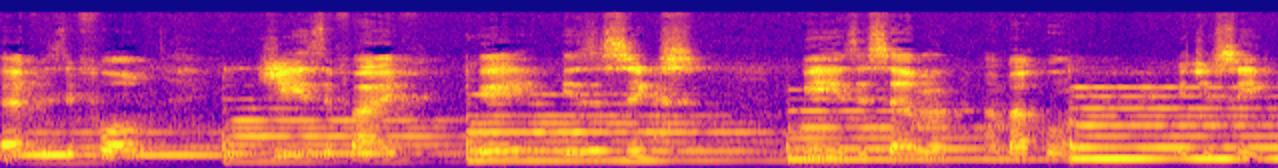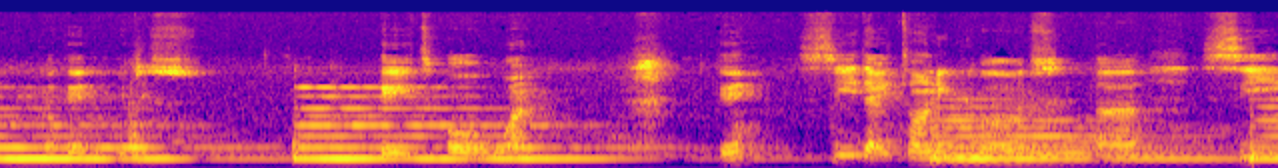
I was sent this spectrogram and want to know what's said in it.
F is the 4, G is the 5, A is the 6, B is the 7 and back home which is C okay which is 8 or 1 okay? C diatonic chords uh, C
